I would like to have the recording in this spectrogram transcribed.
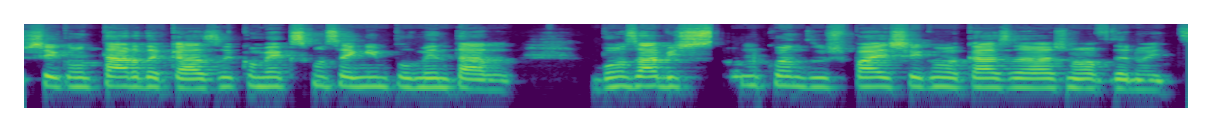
chegam tarde a casa, como é que se consegue implementar bons hábitos de sono quando os pais chegam a casa às nove da noite,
